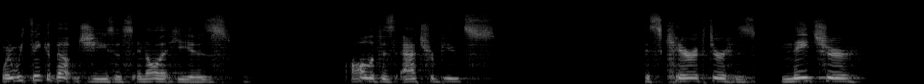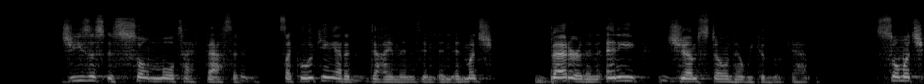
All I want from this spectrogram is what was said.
When we think about Jesus and all that He is, all of His attributes, His character, His nature, Jesus is so multifaceted. It's like looking at a diamond and, and, and much better than any gemstone that we could look at. So much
